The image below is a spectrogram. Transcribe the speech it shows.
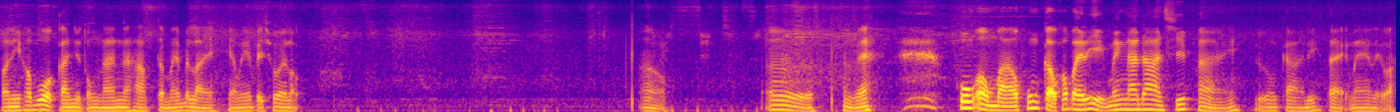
ตอนนี้เขาบวกกันอยู่ตรงนั้นนะครับ แต่ไม่เป็นไร ยังไม่ไปช่วยหรอกอ้าวเออ เห็นไหมพุ่งออกมาพุ่งกลับเข้าไปได้อีกแม่งหน้าด้านชิปหาย ดูตรงกลางดิแตกแน่เลยวะ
